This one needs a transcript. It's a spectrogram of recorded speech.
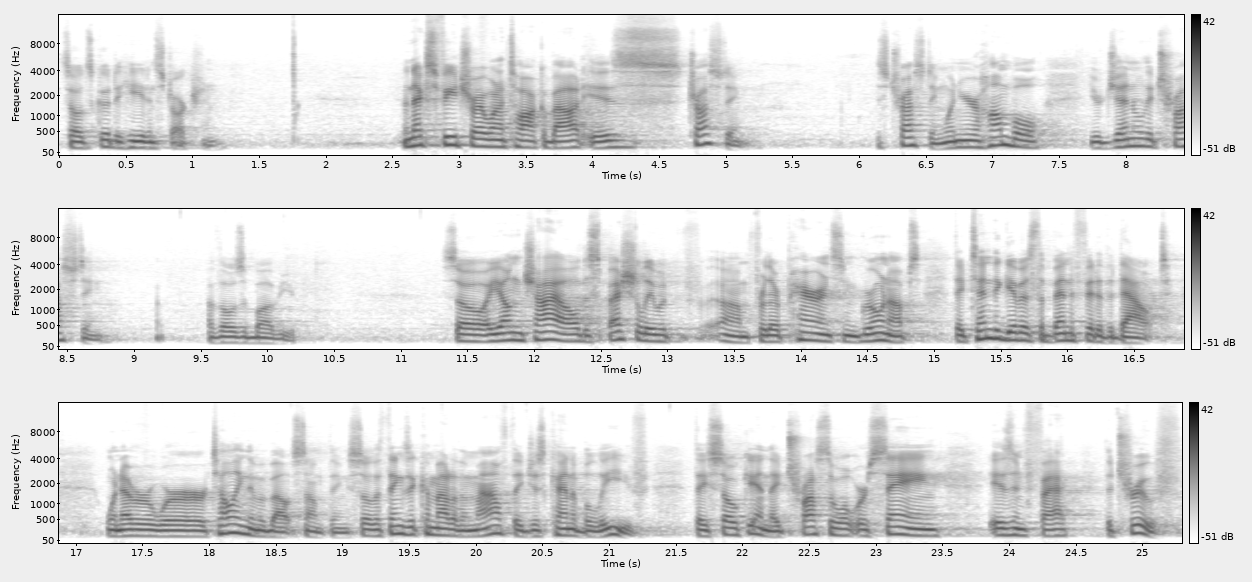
So it's good to heed instruction. The next feature I want to talk about is trusting. Is trusting. When you're humble, you're generally trusting of those above you. So, a young child, especially with, um, for their parents and grown ups, they tend to give us the benefit of the doubt whenever we're telling them about something. So, the things that come out of the mouth, they just kind of believe. They soak in. They trust that what we're saying is, in fact, the truth.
